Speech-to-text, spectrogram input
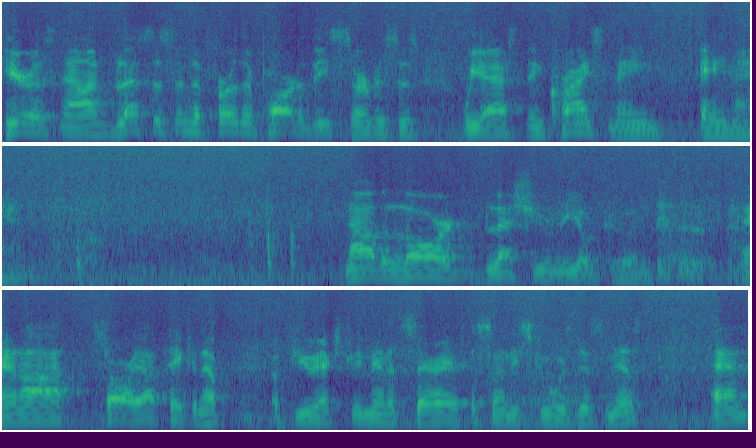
Hear us now and bless us in the further part of these services. We ask in Christ's name, amen. Now the Lord bless you real good. And I, sorry I've taken up a few extra minutes there after Sunday school was dismissed. And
